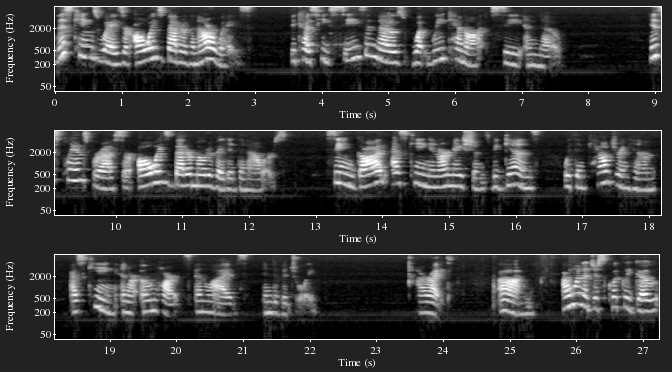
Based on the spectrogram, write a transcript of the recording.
This king's ways are always better than our ways because he sees and knows what we cannot see and know. His plans for us are always better motivated than ours. Seeing God as King in our nations begins with encountering Him as King in our own hearts and lives individually. All right. Um, I want to just quickly go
